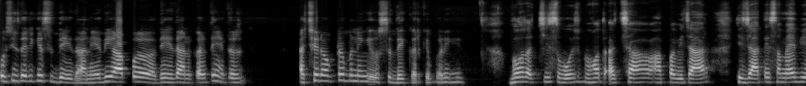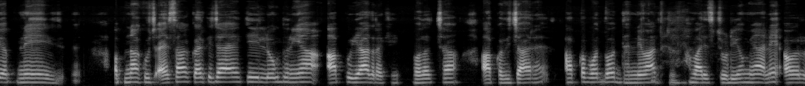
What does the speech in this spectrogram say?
उसी तरीके से देहदान है। यदि आप देहदान करते हैं तो अच्छे डॉक्टर बनेंगे उससे देख करके पढ़ेंगे। बहुत अच्छी सोच बहुत अच्छा आपका विचार कि जाते समय भी अपने अपना कुछ ऐसा करके जाए कि लोग दुनिया आपको याद रखे। बहुत अच्छा आपका विचार है। आपका बहुत बहुत धन्यवाद हमारे स्टूडियो में आने और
